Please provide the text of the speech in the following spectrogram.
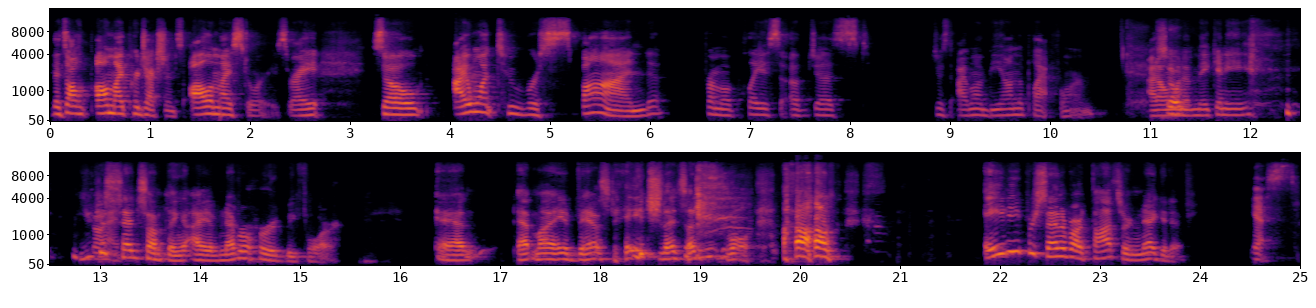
that's all all my projections, all of my stories, right? So I want to respond from a place of just just I want to be on the platform. I don't so want to make any You just ahead. said something I have never heard before. And at my advanced age, that's unusual. um, 80% of our thoughts are negative. Yes.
